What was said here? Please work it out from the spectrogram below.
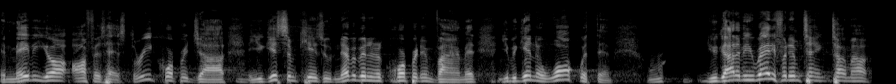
And maybe your office has three corporate jobs, and you get some kids who've never been in a corporate environment. You begin to walk with them. You got to be ready for them t- talking about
